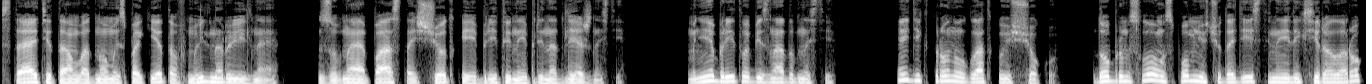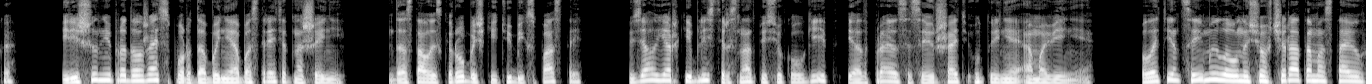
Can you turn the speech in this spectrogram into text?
Кстати, там в одном из пакетов мыльно-рыльная, Зубная паста, щетка и бритвенные принадлежности. Мне бритва без надобности. Эдик тронул гладкую щеку. Добрым словом вспомнив чудодейственный эликсир Аларока, и решил не продолжать спор, дабы не обострять отношений. Достал из коробочки тюбик с пастой, взял яркий блистер с надписью «Колгейт» и отправился совершать утреннее омовение. Полотенце и мыло он еще вчера там оставил,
